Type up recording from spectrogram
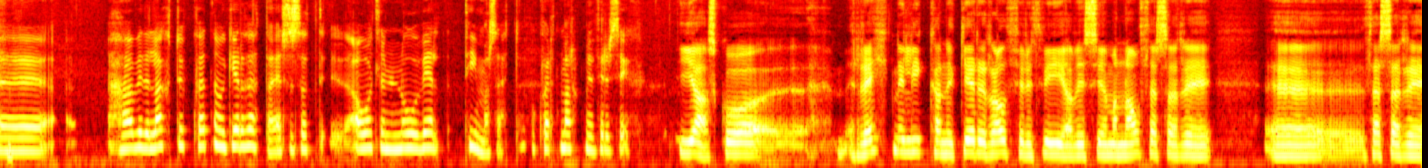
uh, hafið þið lagt upp hvernig á að gera þetta? Er sérst áallinu nógu vel tímasett og hvert markmið fyrir sig? Já, sko reikni líkanir gerir ráð fyrir því að við séum að ná þessari uh, þessari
